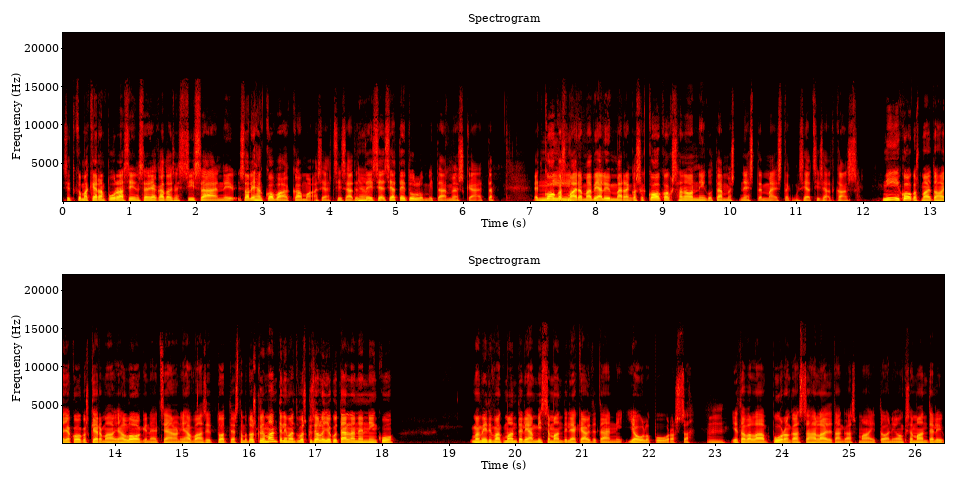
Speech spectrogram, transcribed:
sitten kun mä kerran purasin sen ja katsoin sinne sisään, niin se oli ihan kovaa kamaa sieltä sisältä. Että ei, sieltä ei tullut mitään myöskään. Että, et niin. kookosmaidon mä vielä ymmärrän, koska kookoshan on niinku tämmöistä nestemäistä sieltä sisältä kanssa. Niin, kookosmaitohan ja kookoskerma on ihan looginen, että sehän on ihan vaan siitä tuotteesta. Mutta olisiko se mantelimaito, voisiko se olla joku tällainen niin kuin, mä mietin vaan, kun mantelihan, missä mantelia käytetään, niin joulupuurossa. Mm. Ja tavallaan puuron kanssahan laitetaan kanssa maitoa, niin onko se manteli,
